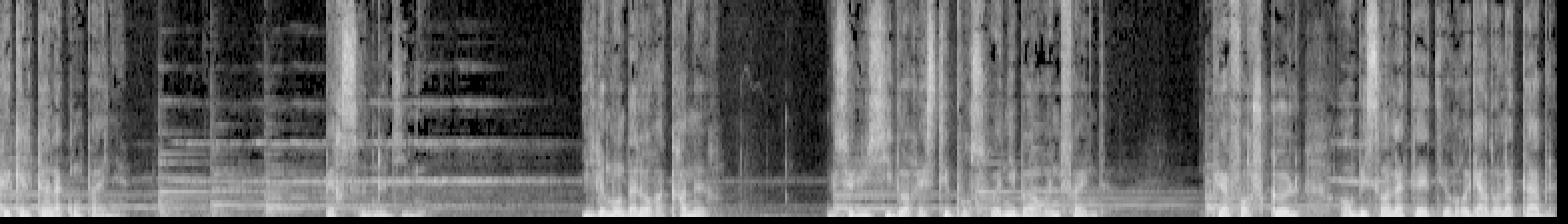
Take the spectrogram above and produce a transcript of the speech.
que quelqu'un l'accompagne. Personne ne dit mot. Il demande alors à Kramer, mais celui-ci doit rester pour soigner Bauernfeind. Puis à Forchkoll, en baissant la tête et en regardant la table,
